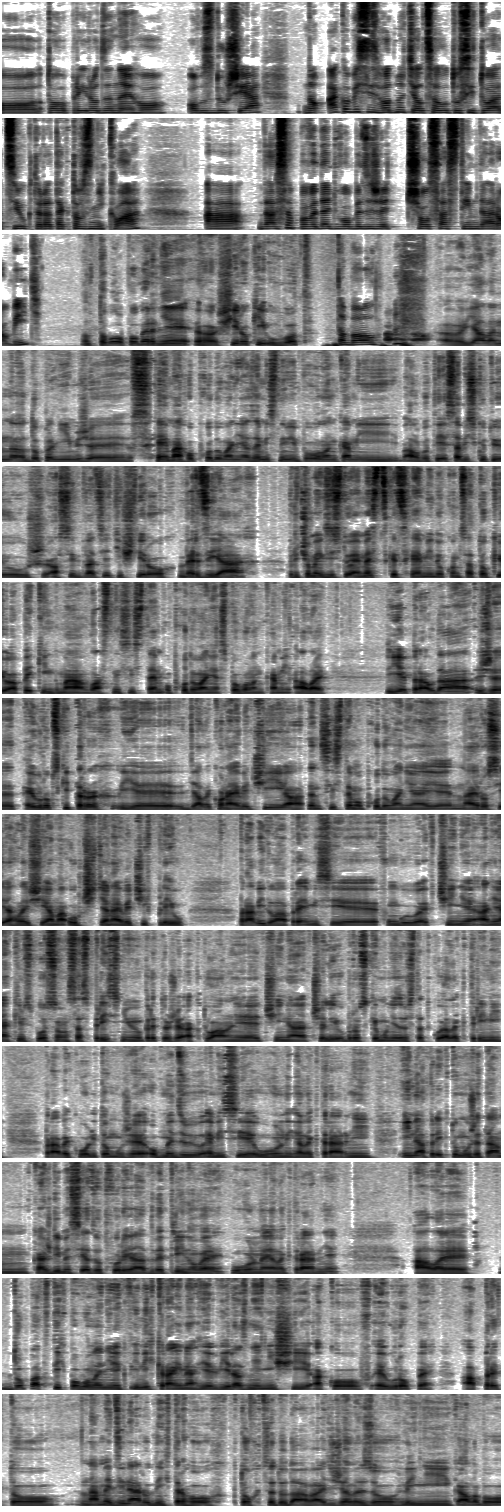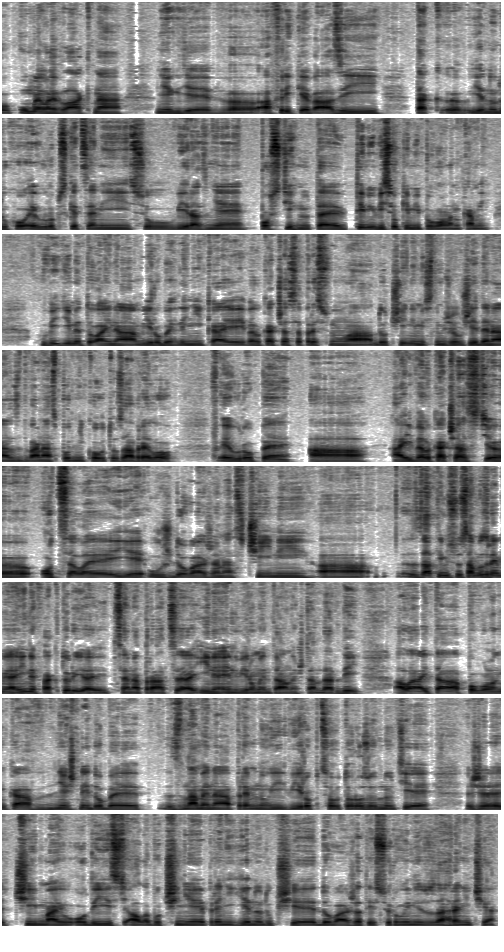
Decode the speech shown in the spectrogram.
toho prírodzeného ovzdušia. No ako by si zhodnotil celú tú situáciu, ktorá takto vznikla a dá sa povedať vôbec, že čo sa s tým dá robiť? No, to bol pomerne e, široký úvod. To bol. E, ja len doplním, že v schémach obchodovania s emisnými povolenkami, alebo tie sa vyskutujú už asi v 24 verziách, pričom existujú aj mestské schémy, dokonca Tokio a Peking má vlastný systém obchodovania s povolenkami, ale je pravda, že európsky trh je ďaleko najväčší a ten systém obchodovania je najrozsiahlejší a má určite najväčší vplyv pravidlá pre emisie fungujú aj v Číne a nejakým spôsobom sa sprísňujú, pretože aktuálne Čína čeli obrovskému nedostatku elektriny práve kvôli tomu, že obmedzujú emisie uholných elektrární i napriek tomu, že tam každý mesiac otvoria dve, tri nové uholné elektrárne. Ale dopad tých povoleniek v iných krajinách je výrazne nižší ako v Európe a preto na medzinárodných trhoch, kto chce dodávať železo, hliník alebo umelé vlákna, niekde v Afrike, v Ázii, tak e, jednoducho európske ceny sú výrazne postihnuté tými vysokými povolenkami. Vidíme to aj na výrobe hliníka, jej veľká časť sa presunula do Číny, myslím, že už 11-12 podnikov to zavrelo v Európe a aj veľká časť e, ocele je už dovážaná z Číny a za tým sú samozrejme aj iné faktory, aj cena práce, aj iné environmentálne štandardy, ale aj tá povolenka v dnešnej dobe znamená pre mnohých výrobcov to rozhodnutie, že či majú odísť, alebo či nie je pre nich jednoduchšie dovážať tie suroviny zo zahraničia.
